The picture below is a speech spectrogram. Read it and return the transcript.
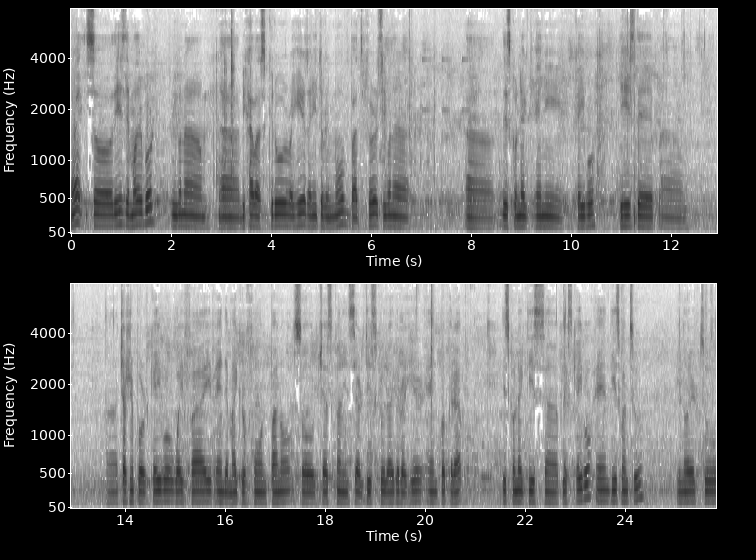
Alright so this is the motherboard we're gonna uh, we have a screw right here I need to remove but first we're gonna uh, disconnect any cable. This is the um, uh, charging port cable Wi-Fi and the microphone panel. So just gonna insert this screwdriver right here and pop it up. Disconnect this uh, flex cable and this one too in order to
